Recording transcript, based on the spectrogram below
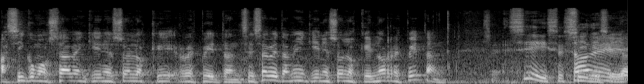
así como saben quiénes son los que respetan, ¿se sabe también quiénes son los que no respetan? Sí, se sabe.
